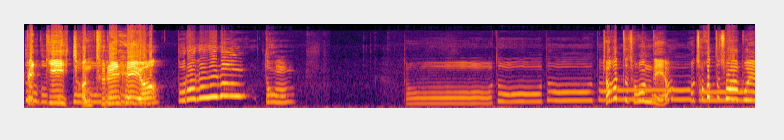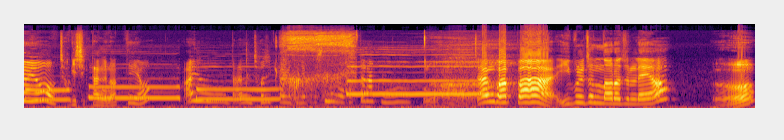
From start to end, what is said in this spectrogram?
뺏기 전투를 해요. 똥. 저것도 좋은데요? 어, 저것도 좋아 보여요. 저기 식당은 어때요? 아유, 나는 저 식당이 되게 맛있는 것 같더라고. 짱구 아빠, 이불 좀 널어줄래요? 어?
